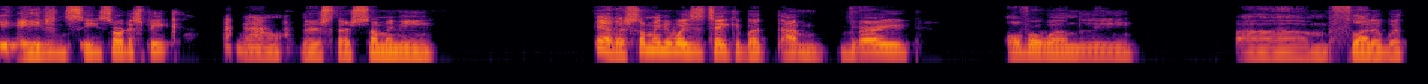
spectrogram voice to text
agency so to speak you know there's there's so many yeah there's so many ways to take it but i'm very overwhelmingly um flooded with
